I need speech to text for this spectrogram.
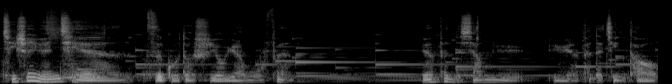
情深缘浅，自古都是有缘无分，缘分的相遇。与缘分的尽头，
